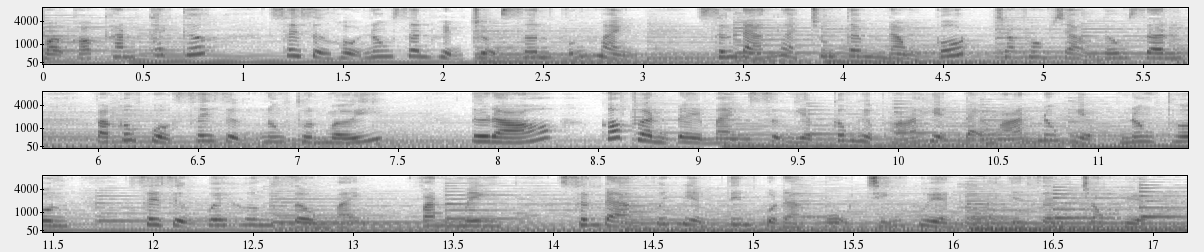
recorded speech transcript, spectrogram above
mọi khó khăn thách thức, xây dựng hội nông dân huyện Triệu Sơn vững mạnh, xứng đáng là trung tâm nòng cốt trong phong trào nông dân và công cuộc xây dựng nông thôn mới. Từ đó, góp phần đẩy mạnh sự nghiệp công nghiệp hóa hiện đại hóa nông nghiệp nông thôn, xây dựng quê hương giàu mạnh, văn minh, xứng đáng với niềm tin của Đảng bộ, chính quyền và nhân dân trong huyện.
